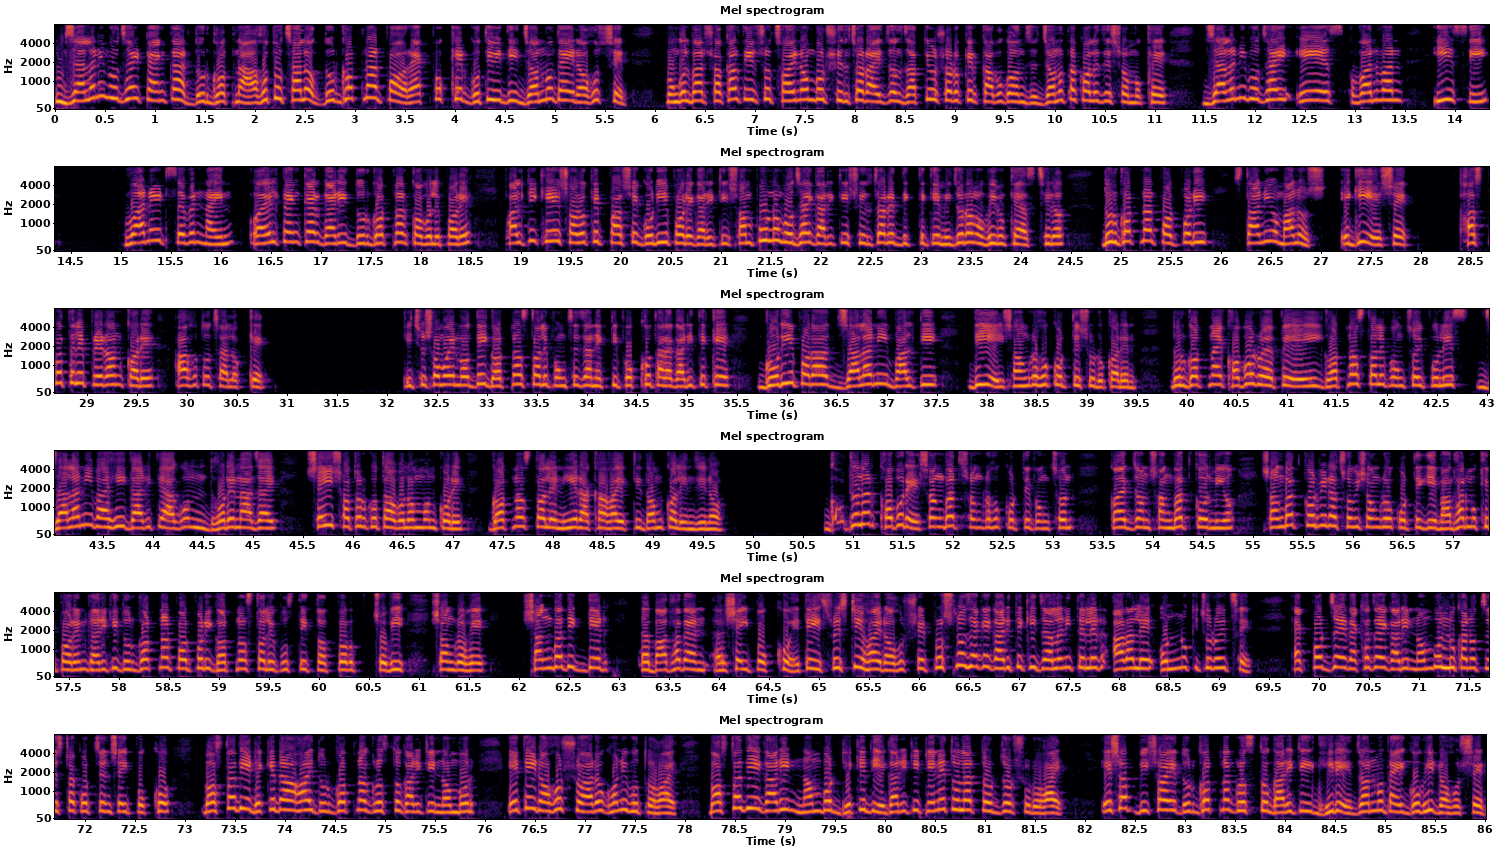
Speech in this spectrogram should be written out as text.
জ্বালানি বোঝাই ট্যাঙ্কার, দুর্ঘটনা। আহত চালক, দুর্ঘটনার পর এক পক্ষের গতিবিধি জন্ম দেয় রহস্যের। মঙ্গলবার সকাল তিনশো ছয় নম্বর শিলচর আইজল জাতীয় সড়কের কাবুগঞ্জ জনতা কলেজের সম্মুখে জ্বালানি বোঝাই AS one one EC one eight seven nine oil tanker গাড়ির দুর্ঘটনার কবলে পড়ে। পাল্টি খেয়ে সড়কের পাশে গড়িয়ে পড়ে গাড়িটি। সম্পূর্ণ বোঝায় গাড়িটি শিলচরের দিক থেকে মিজোরাম অভিমুখে আসছিল। দুর্ঘটনার পরপরই স্থানীয় মানুষ এগিয়ে এসে হাসপাতালে প্রেরণ করে আহত চালককে। কিছু সময়ের মধ্যেই ঘটনাস্থলে পৌঁছে যান একটি পক্ষ। তারা গাড়ি থেকে গড়িয়ে পড়া জ্বালানি বালতি দিয়েই সংগ্রহ করতে শুরু করেন। দুর্ঘটনায় খবর পেয়ে এই ঘটনাস্থলে পৌঁছয় পুলিশ। জ্বালানিবাহী গাড়িতে আগুন ধরে না যায়, সেই সতর্কতা অবলম্বন করে ঘটনাস্থলে নিয়ে রাখা হয় একটি দমকল ইঞ্জিনও। ঘটনার খবরে সংবাদ সংগ্রহ করতে পৌঁছন কয়েকজন সংবাদকর্মীও। সংবাদকর্মীরা ছবি সংগ্রহ করতে গিয়ে বাধার মুখে পড়েন। গাড়িটি দুর্ঘটনার পরপরই ঘটনাস্থলে উপস্থিত, তৎপর ছবি সংগ্রহে সাংবাদিকদের বাধা দেন সেই পক্ষ। এতেই সৃষ্টি হয় রহস্যের প্রশ্ন জাগে, গাড়িতে কি জ্বালানি তেলের আড়ালে অন্য কিছু রয়েছে? এক পর্যায়ে দেখা যায় গাড়ির নম্বর লুকানোর চেষ্টা করছেন সেই পক্ষ। বস্তা দিয়ে ঢেকে দেওয়া হয় দুর্ঘটনাগ্রস্ত গাড়িটির নম্বর। এতেই রহস্য আরও ঘনীভূত হয়। বস্তা দিয়ে গাড়ির নম্বর ঢেকে দিয়ে গাড়িটি টেনে তোলার তোড়জোড় শুরু হয়। এসব বিষয়ে দুর্ঘটনাগ্রস্ত গাড়িটি ঘিরে জন্ম দেয় গভীর রহস্যের।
